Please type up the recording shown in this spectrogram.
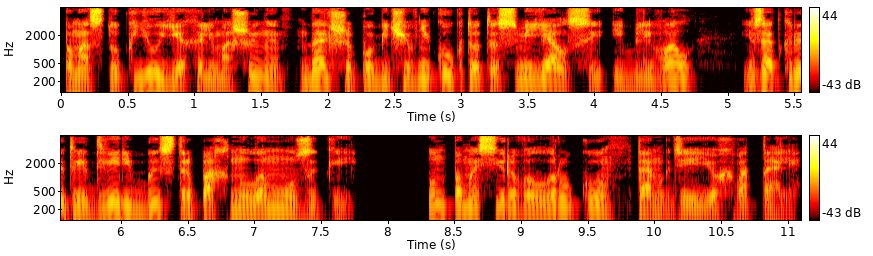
По мосту Кью ехали машины, дальше по бичевнику кто-то смеялся и блевал, из открытой двери быстро пахнуло музыкой. Он помассировал руку там, где ее хватали.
